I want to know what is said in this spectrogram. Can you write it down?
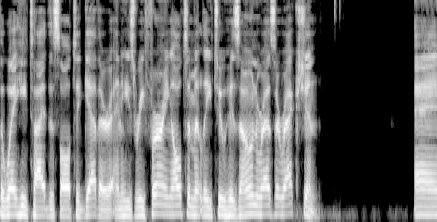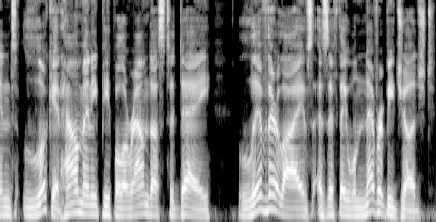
The way he tied this all together, and he's referring ultimately to his own resurrection. And look at how many people around us today live their lives as if they will never be judged,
